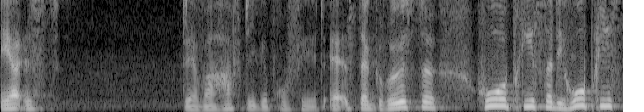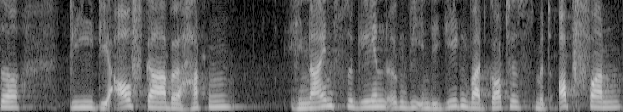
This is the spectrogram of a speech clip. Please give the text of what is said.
Er ist der wahrhaftige Prophet. Er ist der größte Hohepriester, die Hohepriester, die die Aufgabe hatten, hineinzugehen, irgendwie in die Gegenwart Gottes, mit Opfern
